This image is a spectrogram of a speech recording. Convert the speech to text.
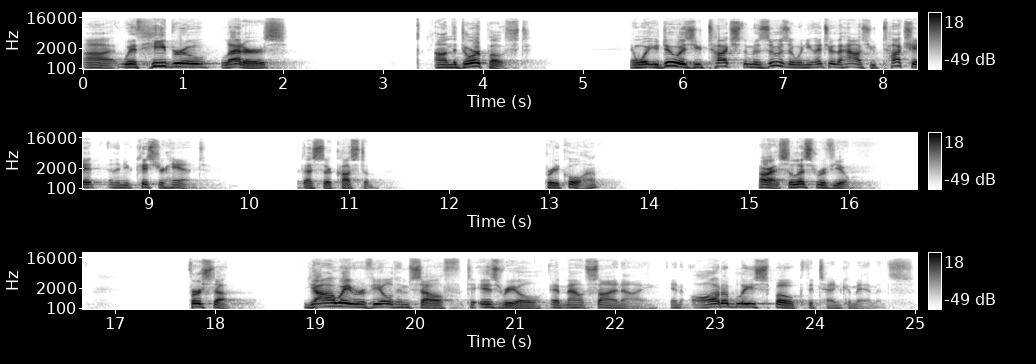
uh, with Hebrew letters on the doorpost. And what you do is you touch the mezuzah when you enter the house, you touch it, and then you kiss your hand. That's their custom. Pretty cool, huh? All right, so let's review. First up, Yahweh revealed himself to Israel at Mount Sinai and audibly spoke the Ten Commandments.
